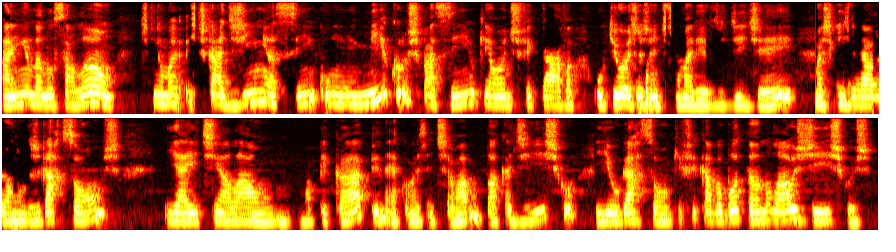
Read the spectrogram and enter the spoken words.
Ainda no salão tinha uma escadinha assim com um micro espacinho que é onde ficava o que hoje a gente chamaria de DJ, mas que em geral era um dos garçons. E aí tinha lá um, uma picape, né, como a gente chamava, um toca-disco, e o garçom que ficava botando lá os discos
